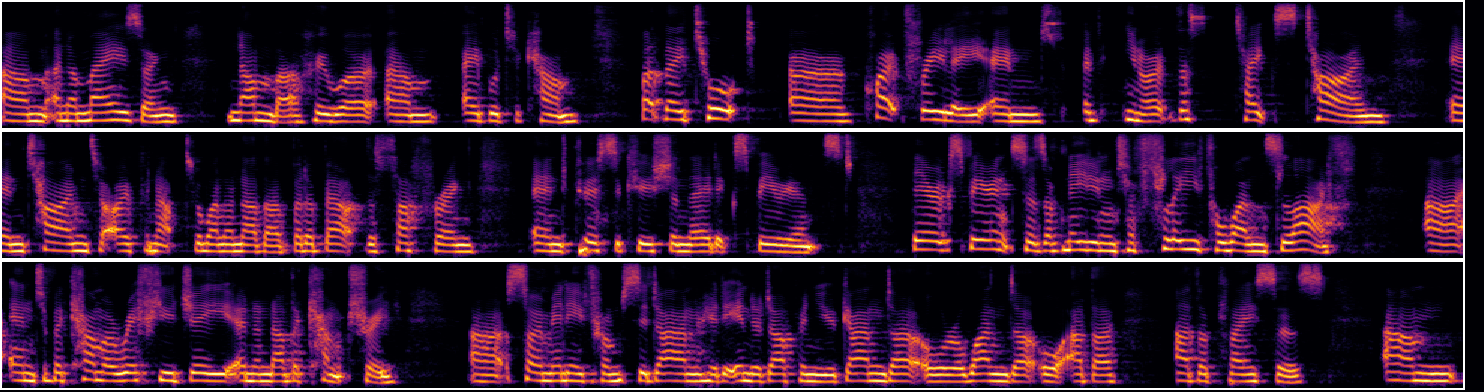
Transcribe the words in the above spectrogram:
um, an amazing number who were um, able to come. But they talked uh, quite freely, and you know, this takes time and time to open up to one another, but about the suffering and persecution they'd experienced. Their experiences of needing to flee for one's life uh, and to become a refugee in another country. Uh, so many from Sudan had ended up in Uganda or Rwanda or other other places. Um,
